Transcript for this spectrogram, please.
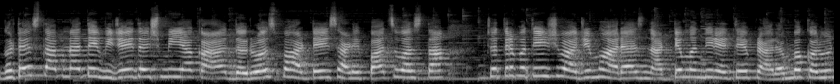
घटस्थापना ते विजयदशमी या काळात दररोज पहाटे साडेपाच वाजता छत्रपती शिवाजी महाराज नाट्य मंदिर येथे प्रारंभ करून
